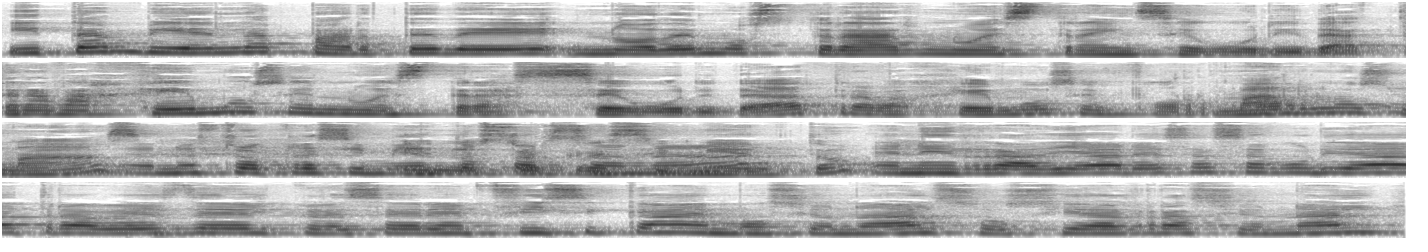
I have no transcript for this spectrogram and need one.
Y también la parte de no demostrar nuestra inseguridad. Trabajemos en nuestra seguridad, trabajemos en formarnos más. En nuestro crecimiento en nuestro crecimiento. En irradiar esa seguridad a través del crecer en física, emocional, social, racional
